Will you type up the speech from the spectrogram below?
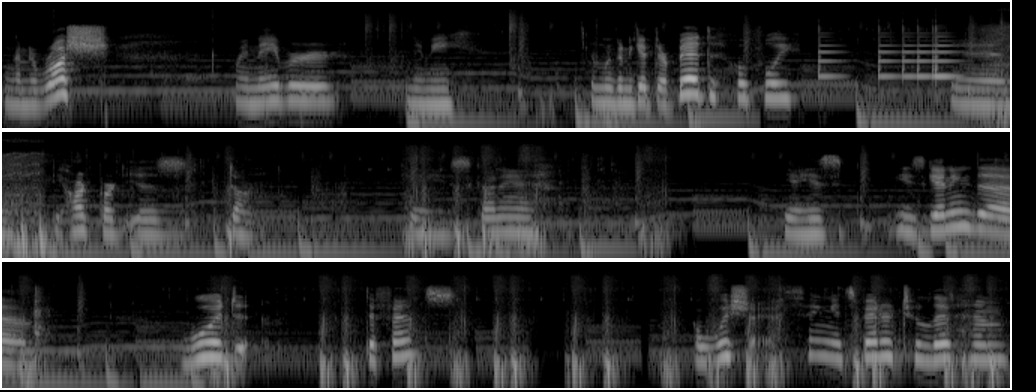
I'm gonna rush my neighbor, enemy, and we're gonna get their bed, hopefully. And the hard part is done. Okay, he's gonna... Yeah, he's he's getting the wood defense. I wish, I think it's better to let him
